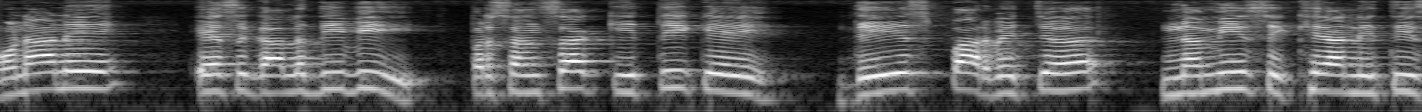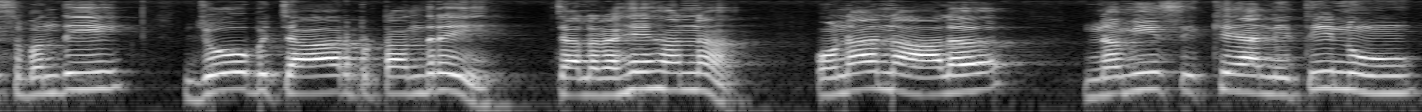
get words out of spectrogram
ਉਹਨਾਂ ਨੇ ਇਸ ਗੱਲ ਦੀ ਵੀ ਪ੍ਰਸ਼ੰਸਾ ਕੀਤੀ ਕਿ ਦੇਸ਼ ਭਰ ਵਿੱਚ ਨਵੀਂ ਸਿੱਖਿਆ ਨੀਤੀ ਸੰਬੰਧੀ ਜੋ ਵਿਚਾਰ ਵਟਾਂਦਰੇ ਚੱਲ ਰਹੇ ਹਨ, ਉਹਨਾਂ ਨਾਲ ਨਵੀਂ ਸਿੱਖਿਆ ਨੀਤੀ ਨੂੰ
